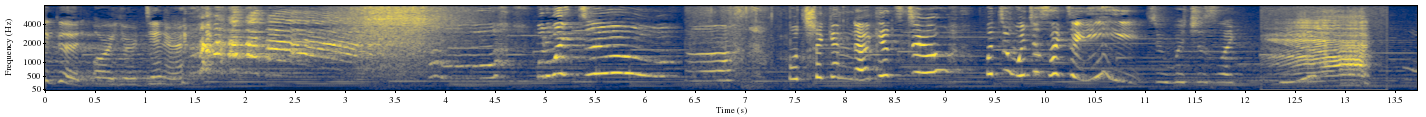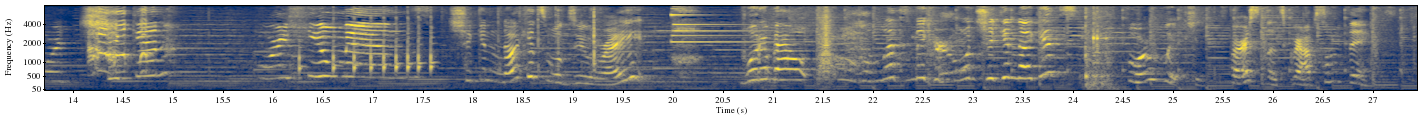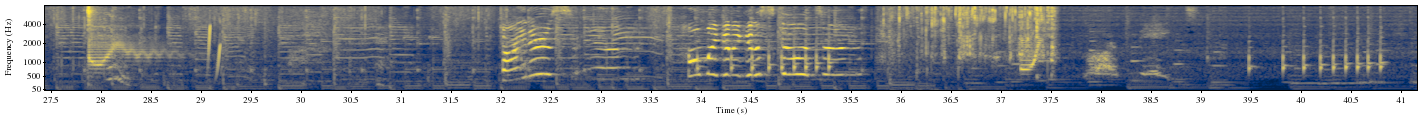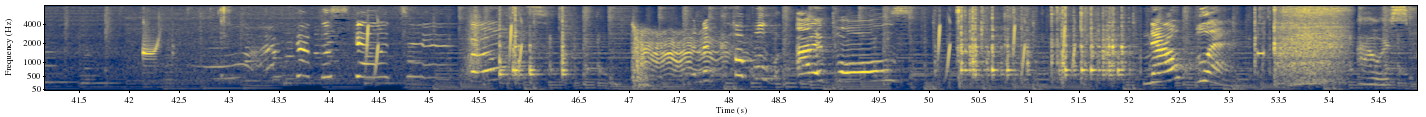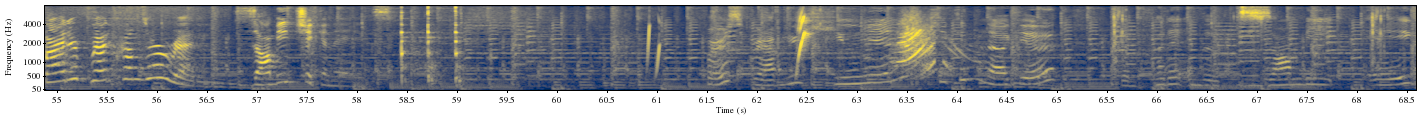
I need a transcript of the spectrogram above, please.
it good, or your dinner. Uh, what do I do? Uh, will chicken nuggets do? What do witches like to eat? Do witches like beef? Or chicken? Or humans? Chicken nuggets will do, right? What about, oh, let's make our own chicken nuggets for witches. First, let's grab some things. Spiders? And how am I gonna get a skeleton? I've got the skeleton. Bones. And a couple eyeballs. Now blend. Our spider breadcrumbs are ready. Zombie chicken eggs. First, grab your human chicken nugget. Then put it in the zombie egg.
